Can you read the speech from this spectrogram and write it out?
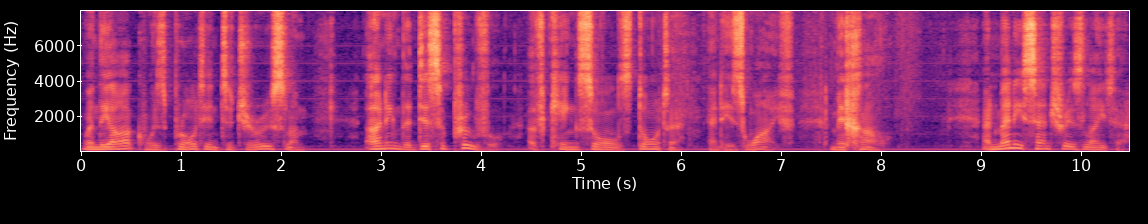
when the ark was brought into Jerusalem, earning the disapproval of King Saul's daughter and his wife, Michal. And many centuries later,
